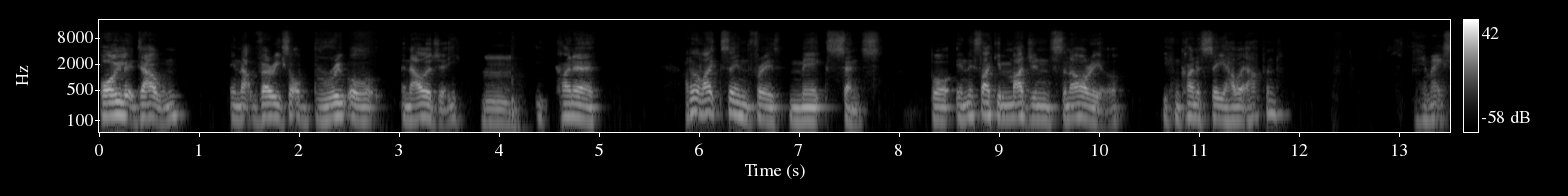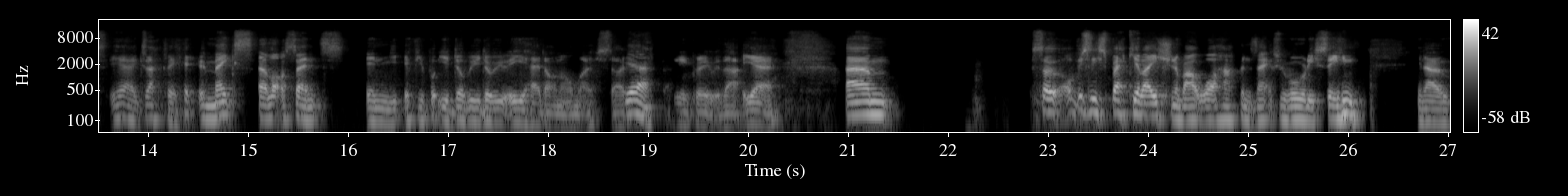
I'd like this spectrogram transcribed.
boil it down in that very sort of brutal analogy, mm. kind of I don't like saying the phrase makes sense, but in this like imagined scenario, you can kind of see how it happened. It makes yeah, exactly. It makes a lot of sense in if you put your WWE head on almost. So yeah, I agree with that. Yeah. Um, so obviously speculation about what happens next. We've already seen, you know,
